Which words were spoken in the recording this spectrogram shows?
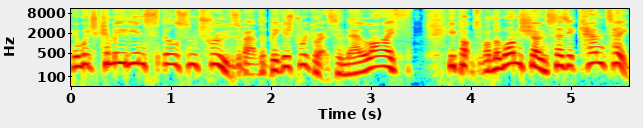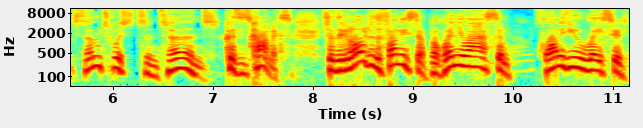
in which comedians spill some truths about the biggest regrets in their life. He popped up on the One Show and says it can take some twists and turns. Because it's comics. So they can all do the funny stuff, but when you ask them, what have you wasted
